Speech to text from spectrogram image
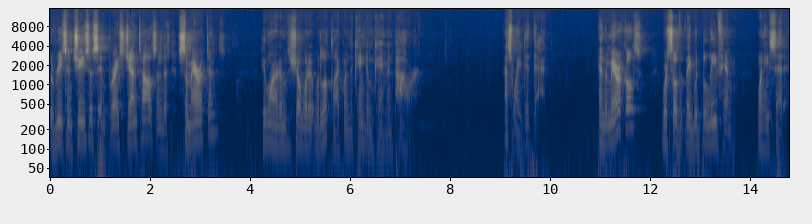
the reason Jesus embraced Gentiles and the Samaritans. He wanted them to show what it would look like when the kingdom came in power. That's why he did that. And the miracles were so that they would believe him when he said it.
